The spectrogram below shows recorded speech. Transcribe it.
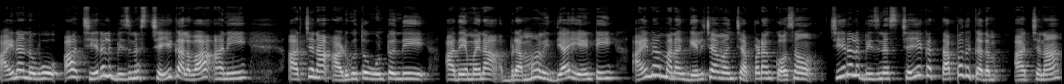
అయినా నువ్వు ఆ చీరల బిజినెస్ చేయగలవా? అని అర్చన అడుగుతూ ఉంటుంది. అదేమైనా బ్రహ్మ విద్య ఏంటి? అయినా మనం గెలిచామని చెప్పడం కోసం చీరల బిజినెస్ చేయక తప్పదు కదా అర్చన.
